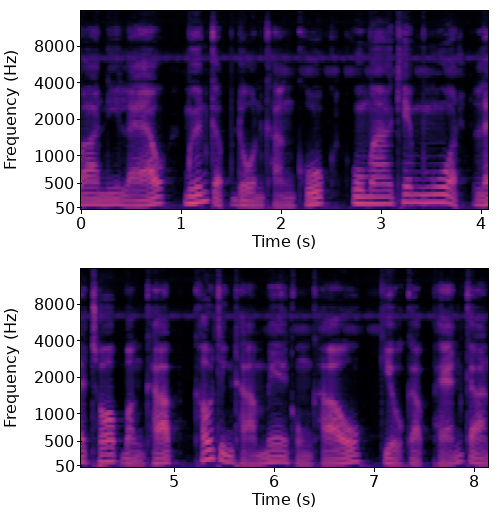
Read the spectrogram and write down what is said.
บ้านนี้แล้ว เหมือนกับโดนขังคุก อุมาเข้มงวดและชอบบังคับ เขาจึงถามแม่ของเขา เกี่ยวกับแผนการ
